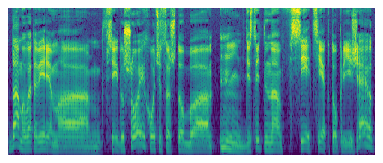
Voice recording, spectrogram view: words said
Да, мы в это верим э, всей душой. Хочется, чтобы действительно все те, кто приезжают,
